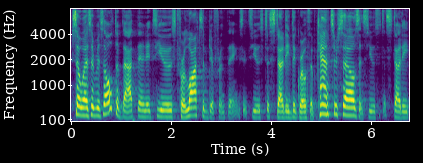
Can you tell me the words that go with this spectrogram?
So as a result of that, then it's used for lots of different things. It's used to study the growth of cancer cells. It's used to study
